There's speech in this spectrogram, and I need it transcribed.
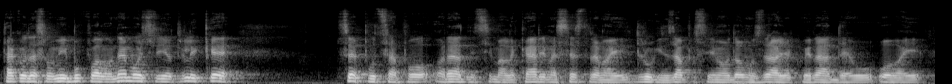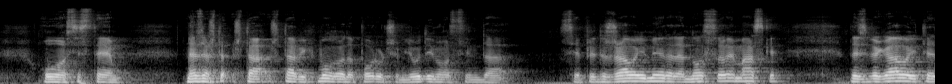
tako da smo mi bukvalno nemoćni, otprilike sve puca po radnicima, lekarima, sestrama i drugim zaposlenima u domu zdravlja koji rade u, ovaj, u ovom sistemu. Ne znam šta, šta, šta bih mogao da poručim ljudima, osim da se pridržavaju mjera, da nose ove maske, da izbjegavaju te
